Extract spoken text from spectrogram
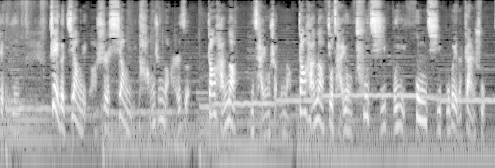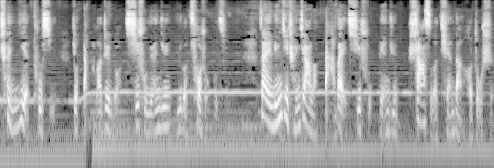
这个音。这个将领啊是项羽堂兄的儿子，章邯呢，你采用什么呢？章邯呢就采用出其不意、攻其不备的战术，趁夜突袭，就打了这个齐楚援军一个措手不及，在临济城下呢大败齐楚联军，杀死了田旦和周氏。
